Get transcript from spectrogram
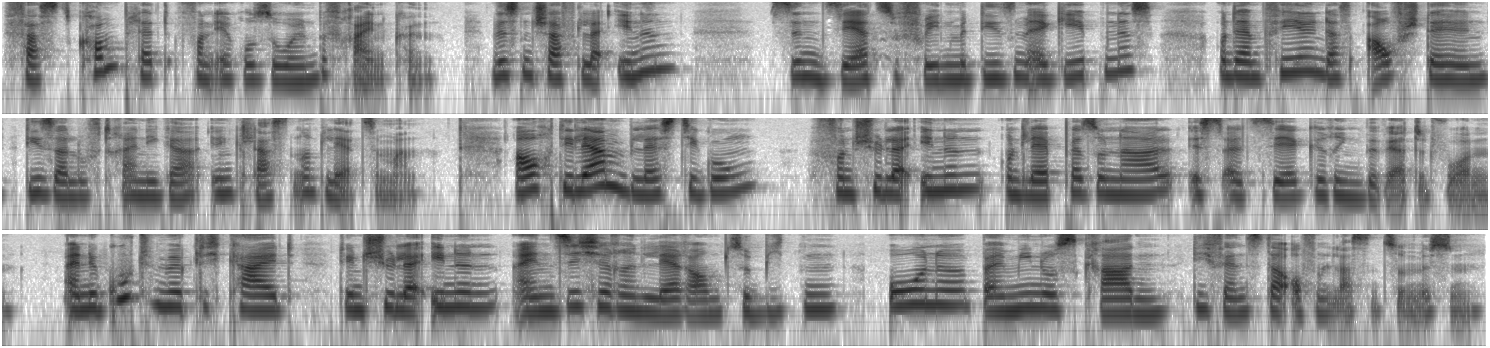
fast komplett von Aerosolen befreien können. WissenschaftlerInnen sind sehr zufrieden mit diesem Ergebnis und empfehlen das Aufstellen dieser Luftreiniger in Klassen und Lehrzimmern. Auch die Lärmbelästigung von SchülerInnen und Lehrpersonal ist als sehr gering bewertet worden. Eine gute Möglichkeit, den SchülerInnen einen sicheren Lehrraum zu bieten, ohne bei Minusgraden die Fenster offen lassen zu müssen.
